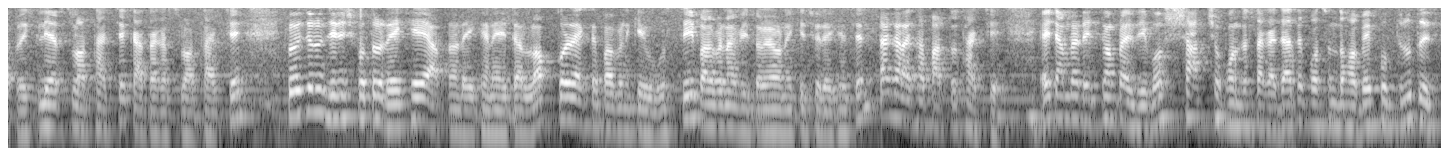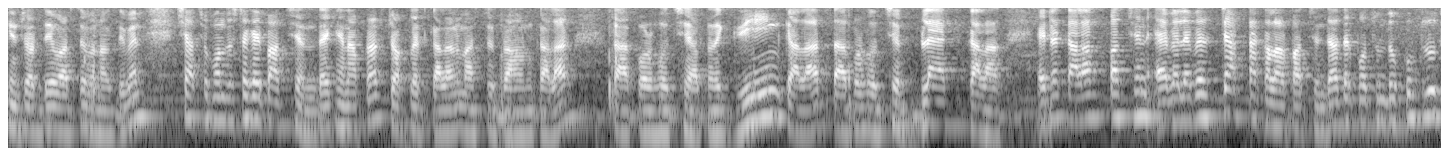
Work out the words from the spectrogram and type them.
আপনার ক্লিয়ার স্লট থাকছে কার্ড রাখার স্লট থাকছে। প্রয়োজনীয় জিনিসপত্র রেখে আপনারা এখানে এটা লক করে রাখতে পারবেন, কেউ বুঝতেই পারবে না, ভিতরে অনেক কিছু রেখেছেন। টাকা রাখার তো থাকছে। এটা আমরা ডিসকাউন্ট প্রাইস দিব সাতশো পঞ্চাশ টাকা যাতে পছন্দ হবে, খুব দ্রুত স্ক্রিনশট দিয়ে হোয়াটসঅ্যাপে নক দেবেন। সাতশো পঞ্চাশ টাকায় পাচ্ছেন। দেখেন আপনার chocolate colour master brown colour তারপর হচ্ছে আপনার গ্রিন কালার তারপর হচ্ছে ব্ল্যাক কালার এটা কালার পাচ্ছেন অ্যাভেলেবেল চারটা কালার পাচ্ছেন। যাদের পছন্দ, খুব দ্রুত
